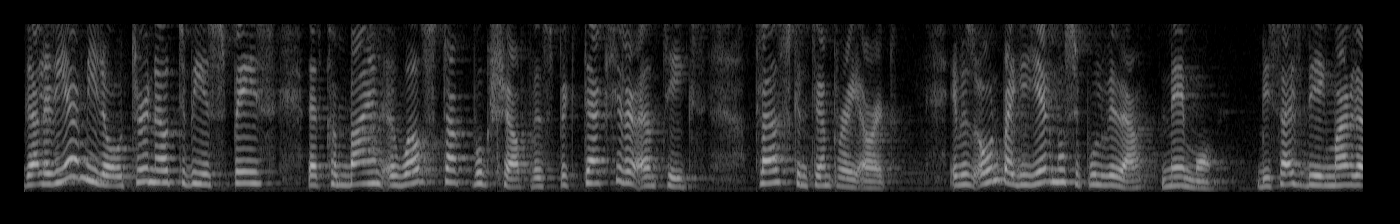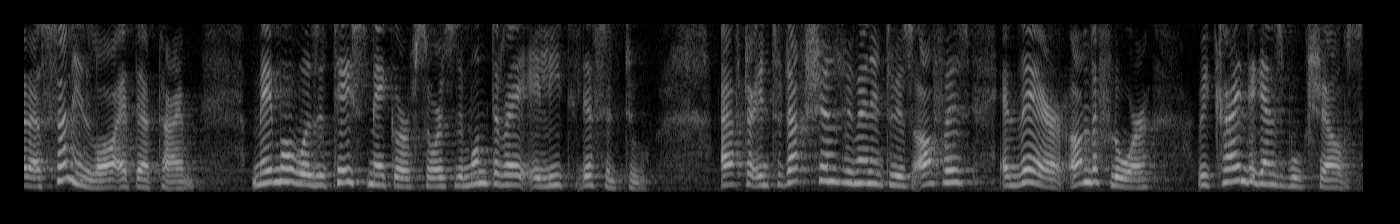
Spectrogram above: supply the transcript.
Galeria Miró turned out to be a space that combined a well-stocked bookshop with spectacular antiques plus contemporary art. It was owned by Guillermo Sepúlveda, Memo. Besides being Margara's son-in-law at that time, Memo was a tastemaker of sorts the Monterrey elite listened to. After introductions, we went into his office, and there, on the floor, reclined against bookshelves,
